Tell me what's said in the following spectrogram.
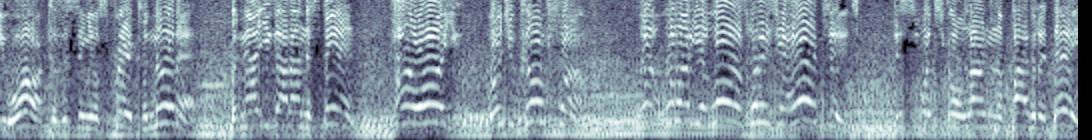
You are, because it's in your spirit to know that. But now you got to understand, how are you? Where'd you come from? What, what are your laws? What is your heritage? This is what you're going to learn in the Bible today.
